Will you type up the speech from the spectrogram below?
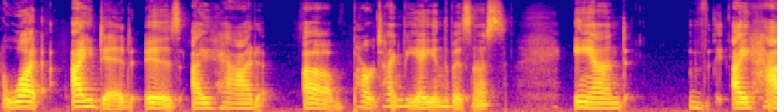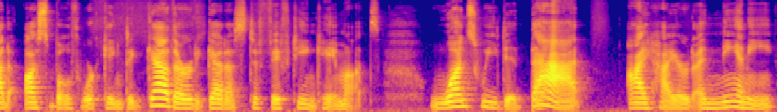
what i did is i had Um, a part-time VA in the business and I had us both working together to get us to 15k months. Once we did that, I hired a nanny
